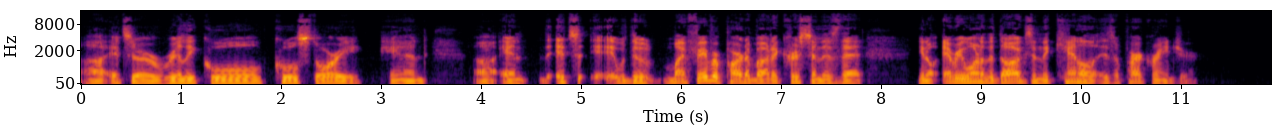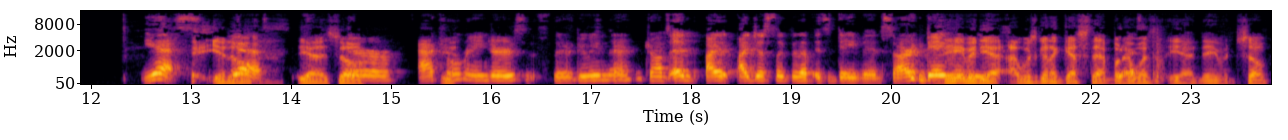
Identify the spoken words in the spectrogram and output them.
uh, it's a really cool, cool story. And uh, and it's it, the my favorite part about it, Kristen, is that you know every one of the dogs in the kennel is a park ranger. Yes. You know. Yes. Yeah, so they're actual yeah. rangers. They're doing their jobs, and I I just looked it up. It's David. Sorry, David. David. Yeah, I was gonna guess that, but yes. I wasn't. Yeah, David. So.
